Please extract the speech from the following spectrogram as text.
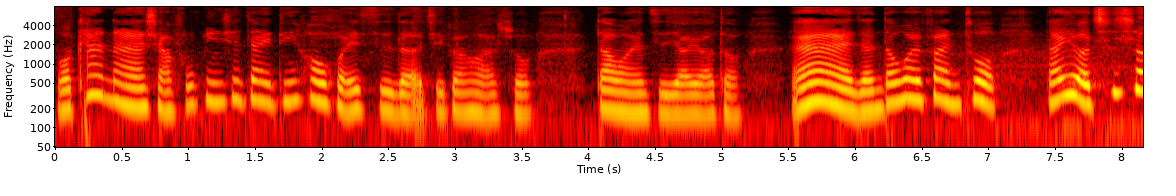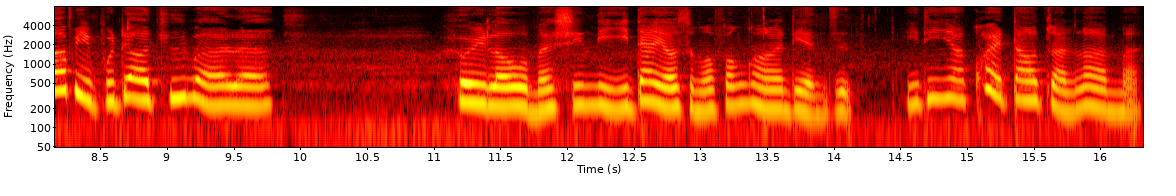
我看呐、啊，小浮萍现在一定后悔死了。鸡冠花说，大王子摇摇头，哎，人都会犯错，哪有吃烧饼不掉芝麻的？所以喽，我们心里一旦有什么疯狂的点子，一定要快刀斩乱麻，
